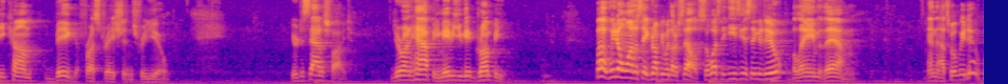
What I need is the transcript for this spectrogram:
become big frustrations for you. You're dissatisfied. You're unhappy. Maybe you get grumpy. But we don't want to stay grumpy with ourselves. So, what's the easiest thing to do? Blame them. And that's what we do.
